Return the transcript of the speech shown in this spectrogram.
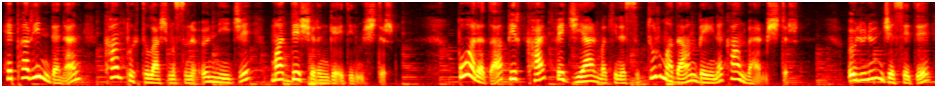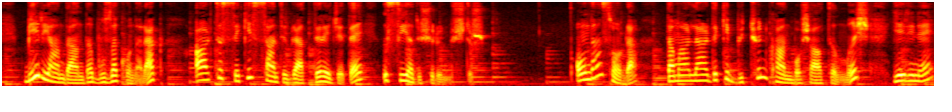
heparin denen kan pıhtılaşmasını önleyici madde şırınga edilmiştir. Bu arada bir kalp ve ciğer makinesi durmadan beyne kan vermiştir. Ölünün cesedi bir yandan da buza konarak artı 8 santigrat derecede ısıya düşürülmüştür. Ondan sonra damarlardaki bütün kan boşaltılmış, yerine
